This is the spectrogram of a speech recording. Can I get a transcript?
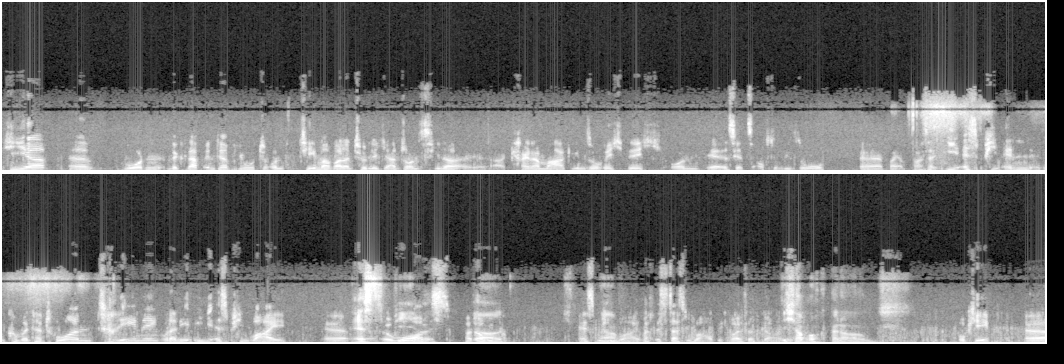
Hier äh, wurden The Club interviewt und Thema war natürlich, ja, John Cena, äh, keiner mag ihn so richtig und er ist jetzt auch sowieso äh, bei was er, ESPN-Kommentatoren-Training oder nee, ESPY äh, SP, Awards. Pardon. Ja, SPY, ja. was ist das überhaupt? Ich weiß das gar nicht. Ich habe auch keine Ahnung. Okay, äh,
